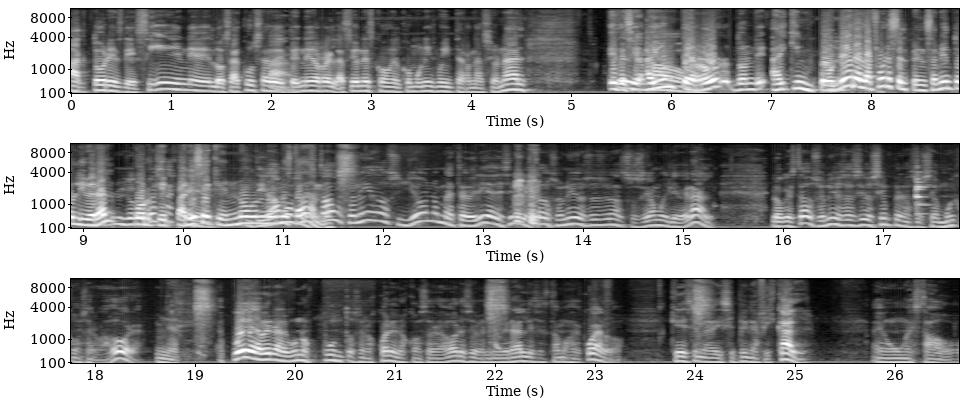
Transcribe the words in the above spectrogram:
actores de cine, los acusa de ah. tener relaciones con el comunismo internacional. Es decir, hay un terror donde hay que imponer a la fuerza el pensamiento liberal porque parece que, no, no, está dando. Estados Unidos, yo no me atrevería a decir que Estados Unidos es una sociedad muy liberal. Lo que Estados Unidos ha sido siempre una sociedad muy conservadora. Puede haber algunos puntos en los cuales los conservadores y los liberales estamos de acuerdo, que es en la disciplina fiscal, en un Estado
